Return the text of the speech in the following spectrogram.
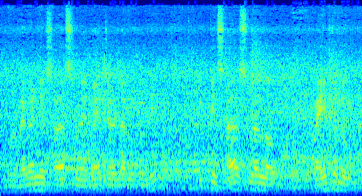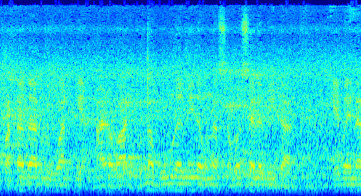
ఇప్పుడు రెవెన్యూ సదస్సులు నిర్వహించడం జరుగుతుంది. ఇట్టి సదస్సులలో రైతులు పట్టాదారులు వారికి వారికి ఉన్న భూముల మీద ఉన్న సమస్యల మీద ఏమైనా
